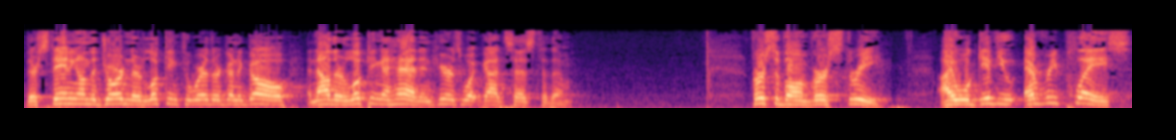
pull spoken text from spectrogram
they're standing on the Jordan, they're looking to where they're going to go, and now they're looking ahead, and here's what God says to them. First of all, in verse 3, I will give you every place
